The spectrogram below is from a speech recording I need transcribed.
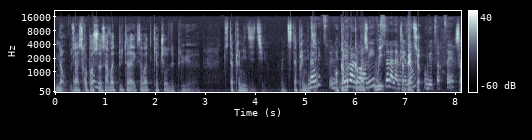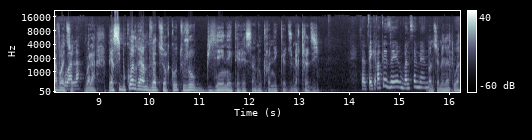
Non, ça ne sera pas ça. Ça va être, plus, ça va être quelque chose de plus... Euh, petit après-midi, tiens un petit après-midi. Ben oui, tu peux on lire un commence... bon livre oui, seul à la maison ça ça. au lieu de sortir. Ça va être ça. Voilà. Merci beaucoup, Adrien Bouvet-Turcot. Toujours bien intéressant, nos chroniques du mercredi. Ça me fait grand plaisir. Bonne semaine. Bonne semaine à toi.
